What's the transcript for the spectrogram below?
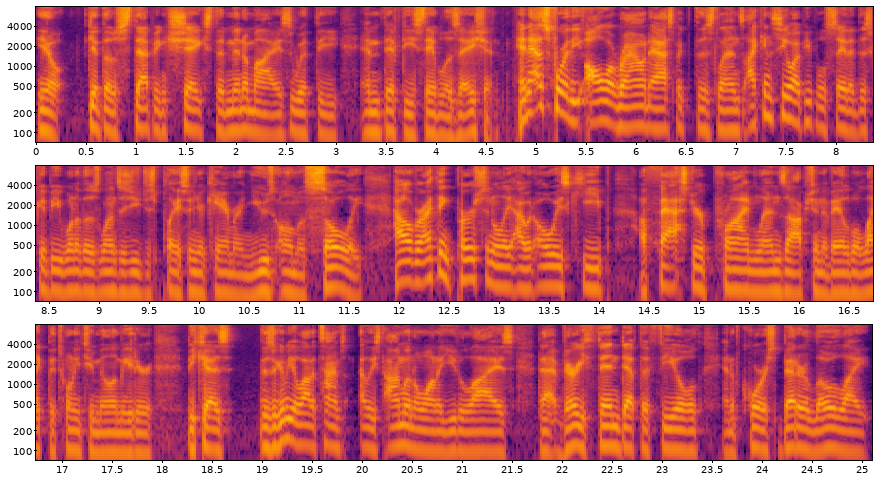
you know, get those stepping shakes to minimize with the M50 stabilization. And as for the all-around aspect of this lens, I can see why people say that this could be one of those lenses you just place on your camera and use almost solely. However, I think personally I would always keep a faster prime lens option available like the 22 millimeter because there's going to be a lot of times, at least I'm going to want to utilize that very thin depth of field and of course better low light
